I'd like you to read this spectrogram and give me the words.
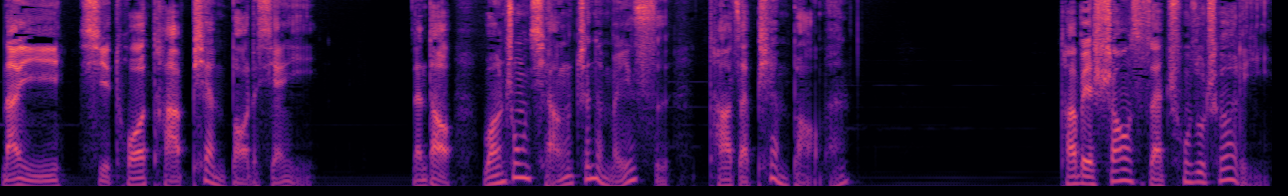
难以洗脱他骗保的嫌疑。难道王忠强真的没死？他在骗保吗？他被烧死在出租车里，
